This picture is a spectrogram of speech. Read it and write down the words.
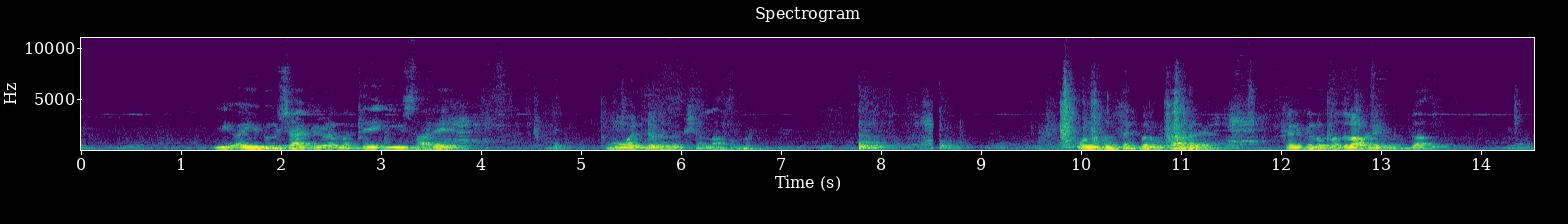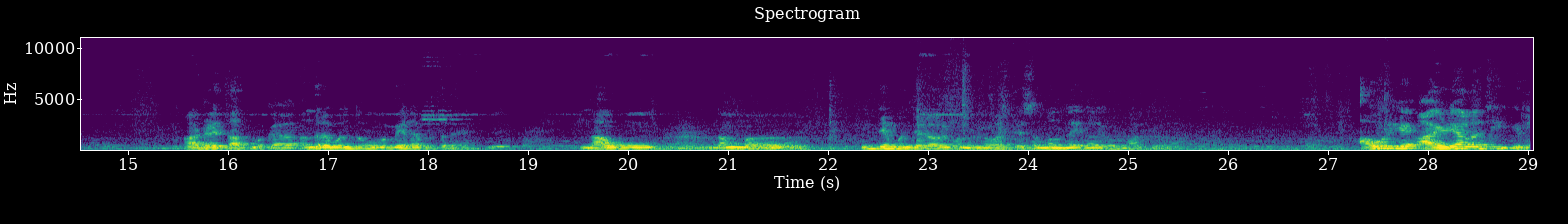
ಈ ಐದು ಶಾಖೆಗಳ ಮಧ್ಯೆ ಈ ಸಾರೆ ಮೂವತ್ತೆರಡು ಲಕ್ಷ ಲಾಭ ಮಾಡಿ ಒಂದು ಹಂತಕ್ಕೆ ಬರಬೇಕಾದ್ರೆ ಕೆಲ ಕೆಲವು ಬದಲಾವಣೆಗಳಿಂದ ಆಡಳಿತಾತ್ಮಕ, ಅಂದರೆ ಒಂದು ಮೇಲಾಗುತ್ತದೆ ನಾವು ನಮ್ಮ ಹಿಂದೆ ಮುಂದೆ ಎಲ್ಲರಿಗೂ ಒಂದು ವ್ಯವಸ್ಥೆ ಸಂಬಂಧ ಏನಾದ್ರು ಮಾಡ್ತೀವಲ್ಲ ಅವರಿಗೆ ಐಡಿಯಾಲಜಿ ಇರಲಿ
